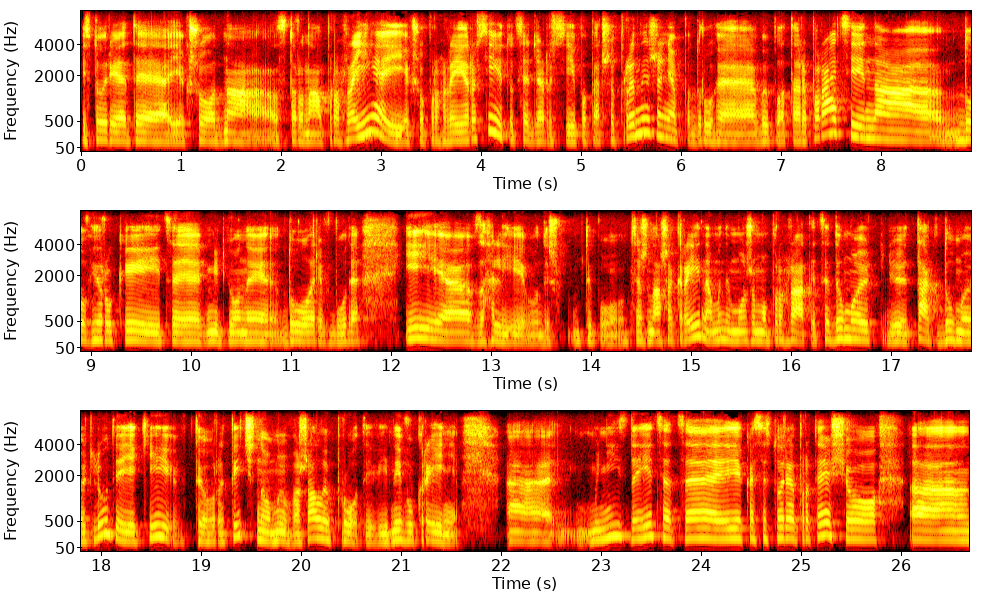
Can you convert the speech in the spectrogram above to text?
історія, де якщо одна сторона програє, і якщо програє Росію, то це для Росії, по перше, приниження, по-друге виплата репарації на довгі роки, і це мільйони доларів буде. І е, взагалі, вони ж типу, це ж наша країна, ми не можемо програти. Це думають е, так, думають люди, які теоретично ми вважали проти війни в Україні. Е, Мені здається, це якась історія про те, що е,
